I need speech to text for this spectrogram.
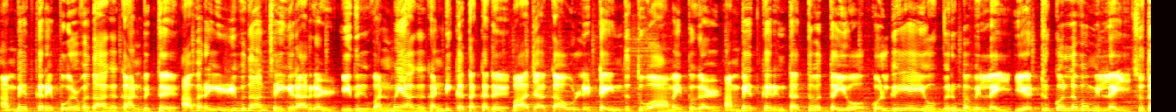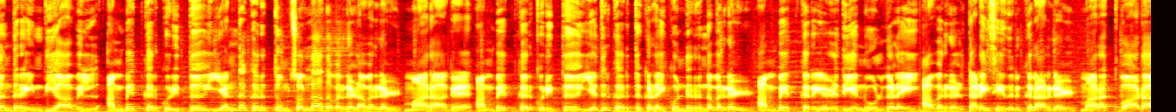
அம்பேத்கரை புகழ்வதாக காண்பித்து அவரை இழிவுதான் செய்கிறார்கள். இது வன்மையாக கண்டிக்கத்தக்கது. பாஜக உள்ளிட்ட இந்துத்துவ அமைப்புகள் அம்பேத்கரின் தத்துவத்தையோ கொள்கையையோ விரும்பவில்லை. ஏற்றுக்கொள்ளவும் இல்லை. சுதந்திர இந்தியாவில் அம்பேத்கர் குறித்து எந்த கருத்தும் சொல்லாதவர்கள் வாதிகள் அவர்கள் மாறாக அம்பேத்கர் குறித்து எதிர்கருத்துக்களை கொண்டிருந்தவர்கள். அம்பேத்கர் எழுதிய நூல்களை அவர்கள் தடை செய்திருக்கிறார்கள். மரத்வாடா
